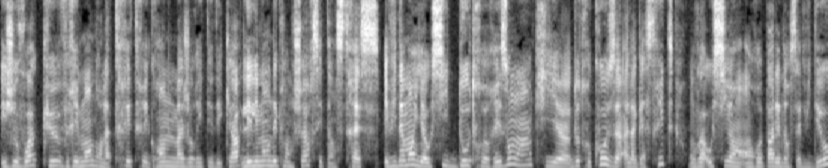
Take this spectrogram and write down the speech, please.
et je vois que vraiment dans la très très grande majorité des cas, l'élément déclencheur c'est un stress. Évidemment, il y a aussi d'autres raisons, hein, euh, d'autres causes à la gastrite. On va aussi en, en reparler dans cette vidéo,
